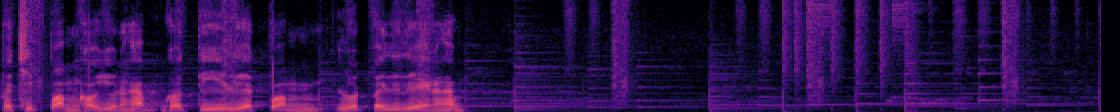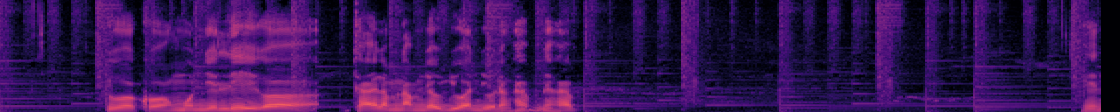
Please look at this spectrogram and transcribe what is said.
ประชิดป้อมเขาอยู่นะครับ ก็ตีเลือดป้อมลดไปเรื่อยๆนะครับ ตัวของมอนเยลลี่ก็ใช้ลำนำเย้ายวนอยู่นะครับนะครับ เห็น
